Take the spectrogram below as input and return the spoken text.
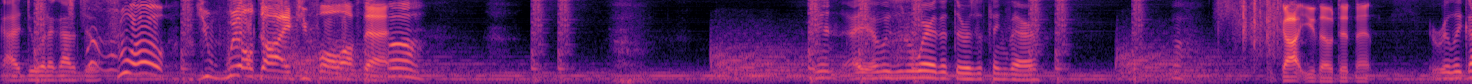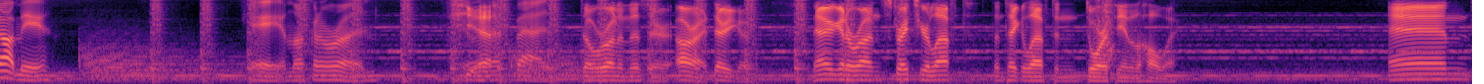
Gotta do what I gotta do. Whoa! You will die if you fall off that. Oh. I, didn't, I, I wasn't aware that there was a thing there. It Got you though, didn't it? it? really got me. Okay, I'm not gonna run. Yeah. that's bad. Don't run in this area. All right, there you go. Now you're gonna run straight to your left, then take a left and door at the end of the hallway. And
